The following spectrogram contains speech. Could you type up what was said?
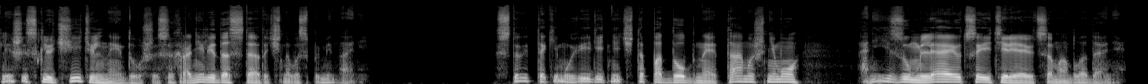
Лишь исключительные души сохранили достаточно воспоминаний. Стоит таким увидеть нечто подобное тамошнему, они изумляются и теряют самообладание.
